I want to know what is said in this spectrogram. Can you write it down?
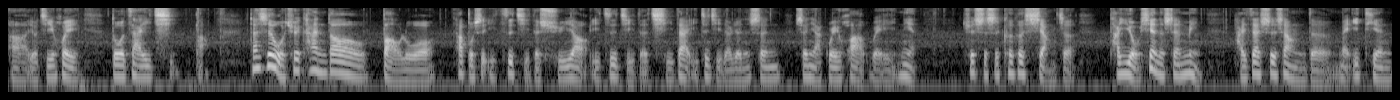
啊、有机会多在一起啊。但是我却看到保罗，他不是以自己的需要、以自己的期待、以自己的人生生涯规划为念，却时时刻刻想着他有限的生命还在世上的每一天，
